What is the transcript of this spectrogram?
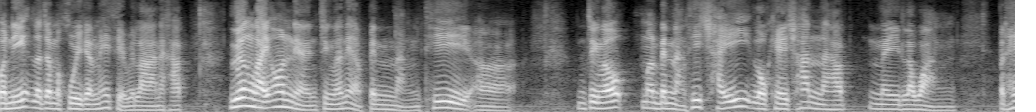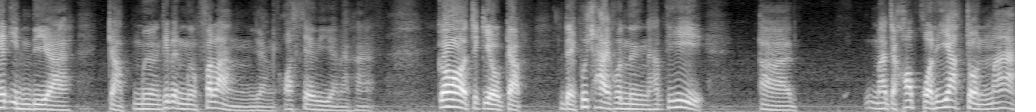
วันนี้เราจะมาคุยกันไม่ให้เสียเวลานะครับ เรื่องไลออนเนี่ยจริงๆแล้วเนี่ยเป็นหนังที่เอ่อจริงๆแล้วมันเป็นหนังที่ใช้โลเคชันนะครับในระหว่างประเทศอินเดียกับเมืองที่เป็นเมืองฝรั่งอย่างออสเตรเลียนะฮะก็จะเกี่ยวกับเด็กผู้ชายคนหนึ่งนะครับที่มาจากครอบครัวที่ยากจนมาก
